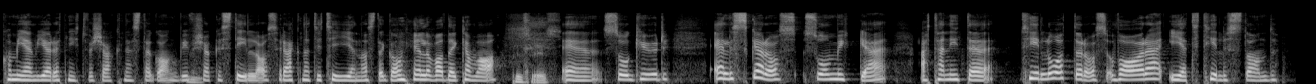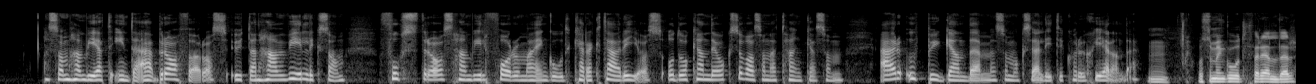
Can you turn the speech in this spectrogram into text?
kom igen, vi gör ett nytt försök nästa gång. Vi mm. försöker stilla oss, räkna till tio nästa gång, eller vad det kan vara. Så Gud älskar oss så mycket att han inte tillåter oss vara i ett tillstånd som han vet inte är bra för oss, utan han vill liksom fostra oss, han vill forma en god karaktär i oss. Och då kan det också vara sådana tankar som är uppbyggande, men som också är lite korrigerande. Mm. Och som en god förälder,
